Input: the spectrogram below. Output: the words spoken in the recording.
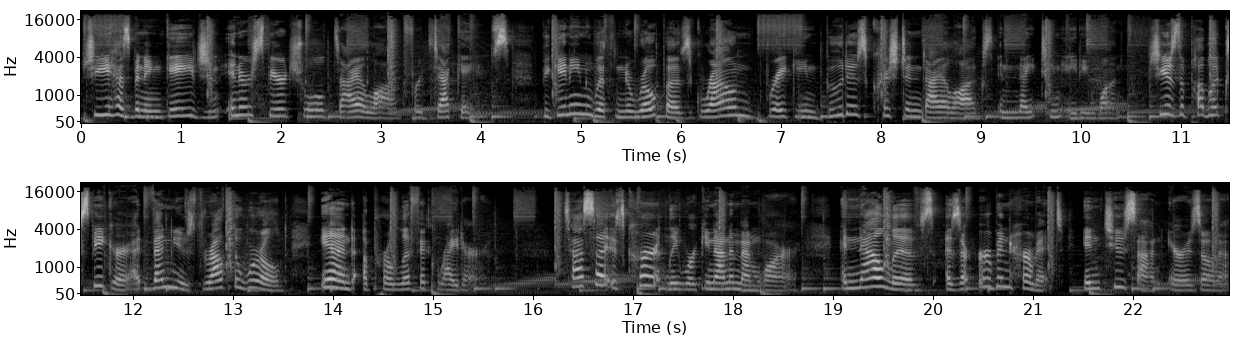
She has been engaged in interspiritual dialogue for decades, beginning with Naropa's groundbreaking Buddhist Christian dialogues in 1981. She is a public speaker at venues throughout the world and a prolific writer. Tessa is currently working on a memoir and now lives as an urban hermit in Tucson, Arizona.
